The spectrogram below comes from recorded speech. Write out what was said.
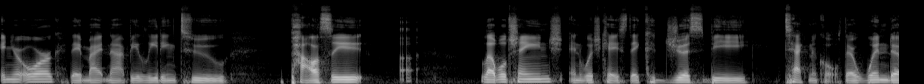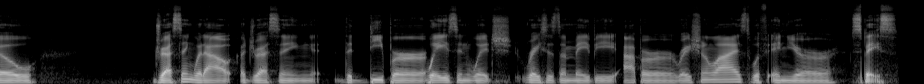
in your org. They might not be leading to policy uh, level change, in which case they could just be technical. They're window dressing without addressing the deeper ways in which racism may be operationalized within your space.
